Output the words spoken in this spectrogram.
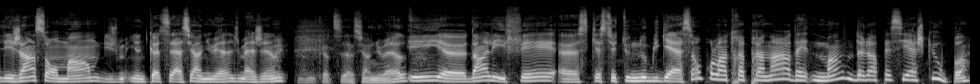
les gens sont membres, il y a une cotisation annuelle, j'imagine. Oui, une cotisation annuelle. Et euh, dans les faits, euh, est-ce que c'est une obligation pour l'entrepreneur d'être membre de l'APCHQ ou pas?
